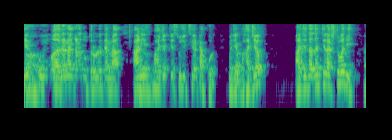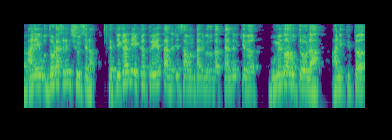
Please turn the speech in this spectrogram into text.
हे रणांगणात उतरवलं त्यांना आणि. भाजपचे सुजित सिंह ठाकूर म्हणजे. भाजप अजितदादांची राष्ट्रवादी. आणि उद्धव ठाकरेंची शिवसेना हे तिघांनी एकत्र येत तानाजी सावंतांनी विरोधात पॅनल केलं उमेदवार उतरवला आणि तिथं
